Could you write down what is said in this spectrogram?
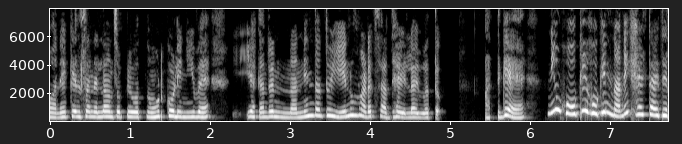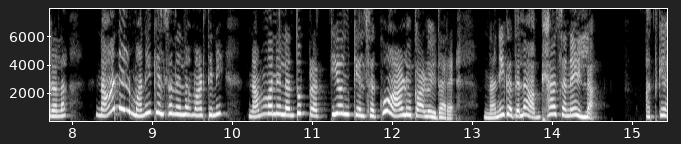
ಮನೆ ಕೆಲಸನೆಲ್ಲ ಒಂದು ಸ್ವಲ್ಪ ಇವತ್ತು ನೋಡ್ಕೊಳ್ಳಿ ನೀವೇ. ಯಾಕಂದರೆ ನನ್ನಿಂದಂತೂ ಏನೂ ಮಾಡೋಕ್ಕೆ ಸಾಧ್ಯ ಇಲ್ಲ ಇವತ್ತು. ಅದಕ್ಕೆ ನೀವು ಹೋಗಿ ಹೋಗಿ ನನಗೆ ಹೇಳ್ತಾ ಇದ್ದೀರಲ್ಲ ನಾನೆಲ್ಲಿ ಮನೆ ಕೆಲಸನೆಲ್ಲ ಮಾಡ್ತೀನಿ? ನಮ್ಮ ಮನೇಲಂತೂ ಪ್ರತಿಯೊಂದು ಕೆಲಸಕ್ಕೂ ಆಳು ಕಾಳು ಇದ್ದಾರೆ ನನಗದೆಲ್ಲ ಅಭ್ಯಾಸನೇ ಇಲ್ಲ. ಅದಕ್ಕೆ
